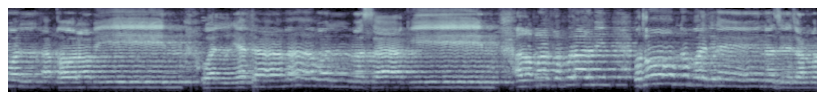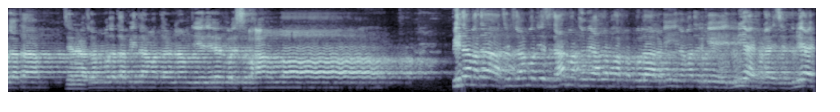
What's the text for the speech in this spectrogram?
والأقربين واليتامى والمساكين আল্লাহ পাক রব্বুল আলামিন প্রথম নম্বরে দিলেন যে জন্মদাতা যারা জন্মদাতা পিতা মাতার নাম দিয়ে দিলেন বলে সুবহানাল্লাহ পিতা মাতা যে জন্ম দিয়েছে যার মাধ্যমে আল্লাহ পাক রব্বুল আলামিন আমাদেরকে এই দুনিয়ায় পাঠাইছেন দুনিয়ায়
